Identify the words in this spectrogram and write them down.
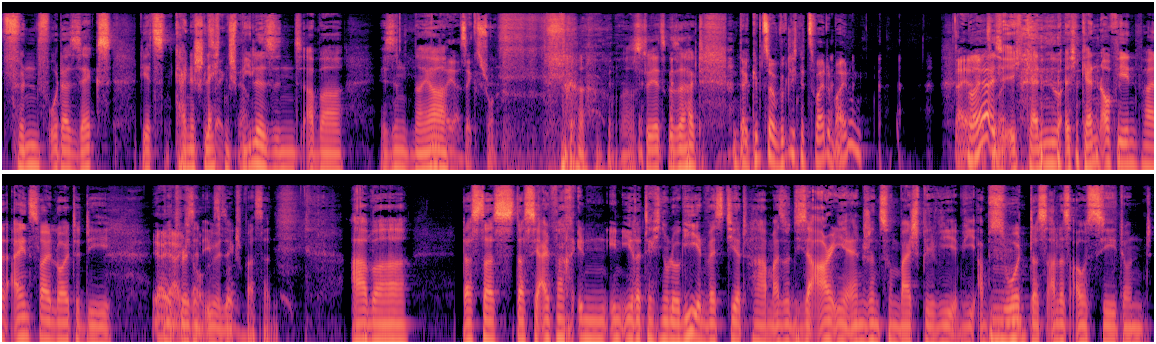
5 oder 6, die jetzt keine schlechten Sechs, ja. Spiele sind, aber wir sind, naja, Naja, sechs schon. was hast du jetzt gesagt? Da gibt's ja wirklich eine zweite Meinung. Naja, also ich, ich kenne ich kenn auf jeden Fall ein, zwei Leute, die Ja, mit ja, Resident. Evil 6 Spaß hatten. Aber dass das, dass sie einfach in, in ihre Technologie investiert haben, also diese RE-Engine zum Beispiel, wie, wie absurd Mhm. das alles aussieht und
